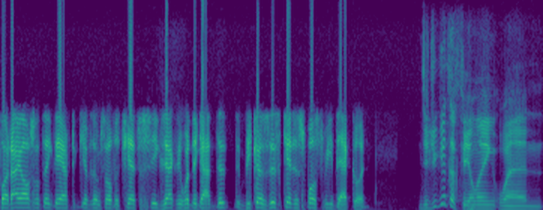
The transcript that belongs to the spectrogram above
but I also think they have to give themselves a chance to see exactly what they got because this kid is supposed to be that good. Did you get the feeling when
